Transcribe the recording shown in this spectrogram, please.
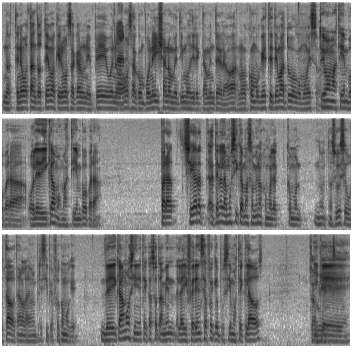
nos, tenemos tantos temas, queremos sacar un EP, bueno, Claro. vamos a componer y ya nos metimos directamente a grabar, ¿no? Es como que este tema tuvo como eso. Tuvimos más tiempo para, o le dedicamos más tiempo para, para llegar a, tener la música más o menos como, nos hubiese gustado tenerla en un principio. Fue como que dedicamos y en este caso también la diferencia fue que pusimos teclados También, y que...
